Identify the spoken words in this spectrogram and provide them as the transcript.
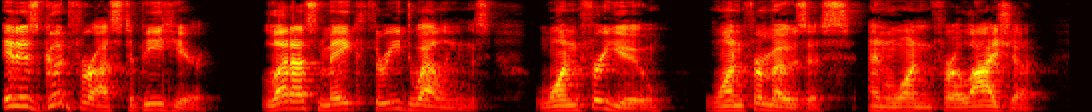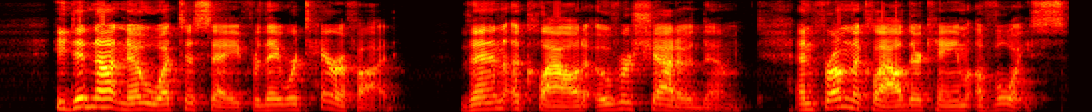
it is good for us to be here. Let us make three dwellings one for you, one for Moses, and one for Elijah. He did not know what to say, for they were terrified. Then a cloud overshadowed them, and from the cloud there came a voice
